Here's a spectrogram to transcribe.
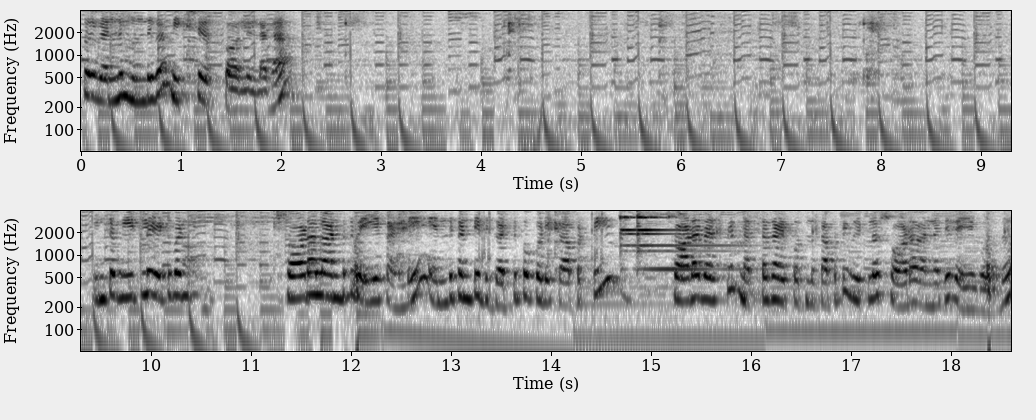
సో ఇవన్నీ ముందుగా మిక్స్ చేసుకోవాలి ఇలాగా. ఇంకా వీటిలో ఎటువంటి సోడా లాంటిది వేయకండి. ఎందుకంటే ఇది గట్టి పకోడీ కాబట్టి సోడా వేస్తే మెత్తగా అయిపోతుంది కాబట్టి వీటిలో సోడా అనేది వేయకూడదు.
